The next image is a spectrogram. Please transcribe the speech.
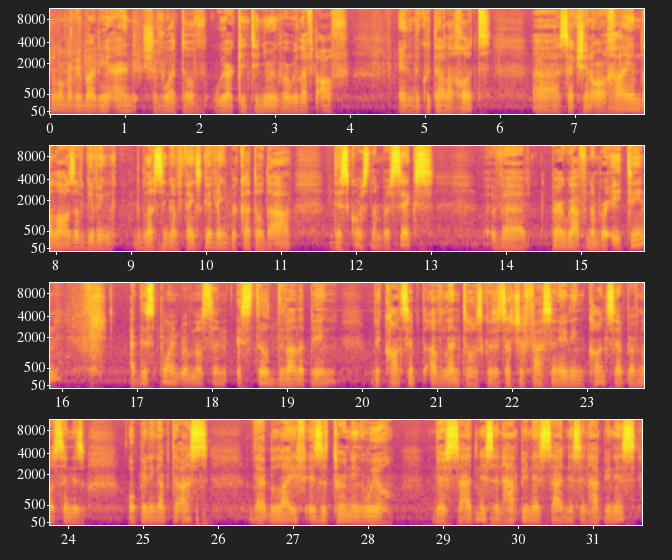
Shalom, everybody, and Shavua Tov. We are continuing where we left off in the Likutei Halachot, uh, section Orach Chaim, the laws of giving, the blessing of thanksgiving, Birkat Hoda'ah, discourse number six, the paragraph number 18. At this point, Rav Nosson is still developing the concept of lentils because it's such a fascinating concept. Rav Nosson is opening up to us that life is a turning wheel there's sadness and happiness, sadness and happiness,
